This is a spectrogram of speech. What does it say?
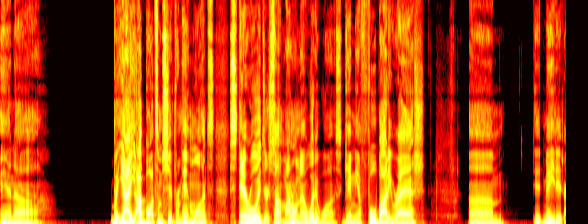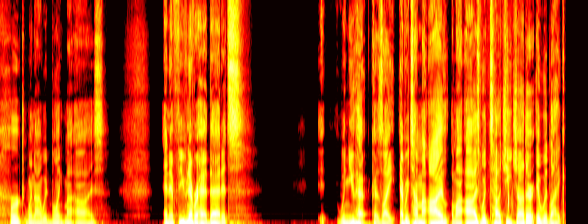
and, uh, but yeah, I, I bought some shit from him once, steroids or something. I don't know what it was. Gave me a full body rash. Um, it made it hurt when I would blink my eyes. And if you've never had that, it's it- when you have because like every time my eye my eyes would touch each other, it would like.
